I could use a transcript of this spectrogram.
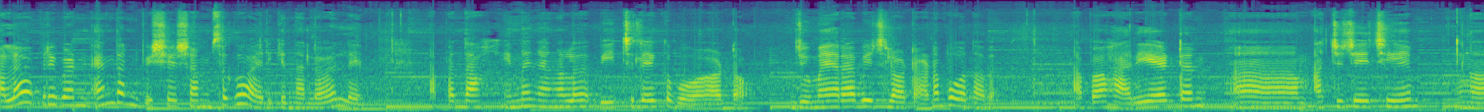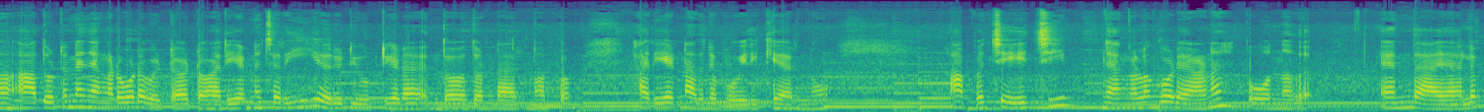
ഹലോ എവ്രിവൺ എന്താണ് വിശേഷം? സുഖമായിരിക്കുന്നല്ലോ അല്ലേ? അപ്പം എന്താ ഇന്ന് ഞങ്ങൾ ബീച്ചിലേക്ക് പോവാം കേട്ടോ ജുമേറ ബീച്ചിലോട്ടാണ് പോകുന്നത്. അപ്പോൾ ഹരിയേട്ടൻ അച്ചു ചേച്ചിയെയും ആദൂട്ടനെ ഞങ്ങളുടെ കൂടെ വിട്ടു കേട്ടോ. ഹരിയേട്ടന് ചെറിയൊരു ഡ്യൂട്ടിയുടെ എന്തോ ഇതുണ്ടായിരുന്നു. അപ്പം ഹരിയേട്ടൻ അതിന് പോയിരിക്കുകയായിരുന്നു. അപ്പം ചേച്ചിയും ഞങ്ങളും കൂടെയാണ് പോകുന്നത്. എന്തായാലും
